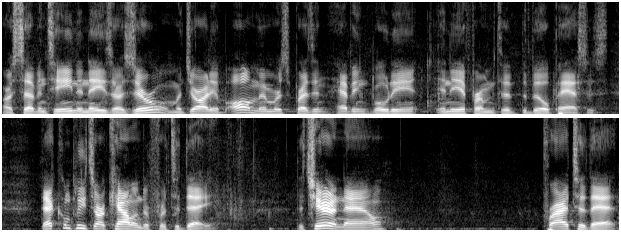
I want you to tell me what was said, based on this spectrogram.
are 17 and nays are 0. A majority of all members present having voted in the affirmative, the bill passes. That completes our calendar for today. The chair now, prior to that,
